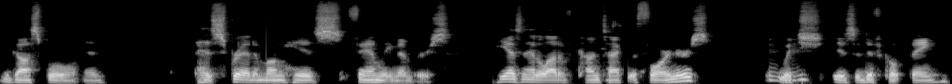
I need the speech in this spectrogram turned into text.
the gospel and has spread among his family members. He hasn't had a lot of contact with foreigners, mm-hmm. which is a difficult thing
